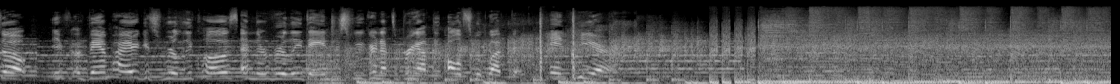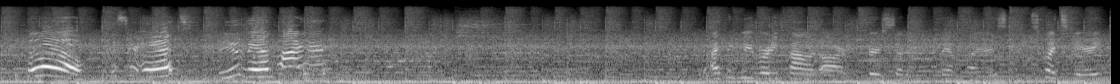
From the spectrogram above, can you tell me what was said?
So if a vampire gets really close and they're really dangerous, we're gonna have to bring out the ultimate weapon in here. Hello, Mr. Ant. Are you a vampire? I think we've already found our first set of vampires. It's quite scary.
